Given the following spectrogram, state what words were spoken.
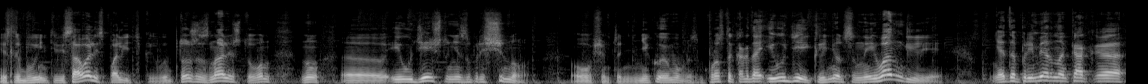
Если бы вы интересовались политикой, вы бы тоже знали, что он ну, э, иудей, что не запрещено. В общем-то, никоим образом. Просто когда иудей клянется на Евангелии, это примерно как э,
